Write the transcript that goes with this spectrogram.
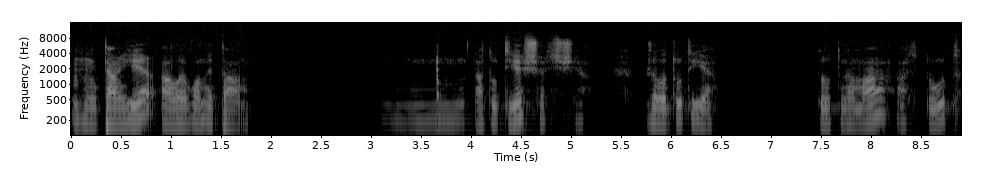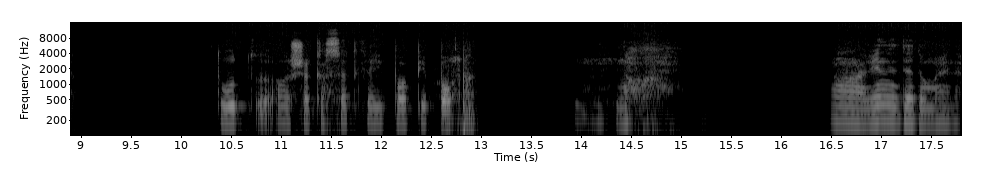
Мгм, Там є, але вони там. А тут є щось ще? Можливо, тут є? Тут нема, а тут. Тут лише касетка і попі поп. Ну. А, він йде до мене.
